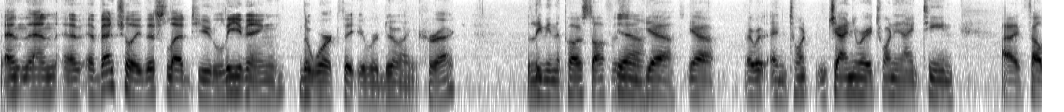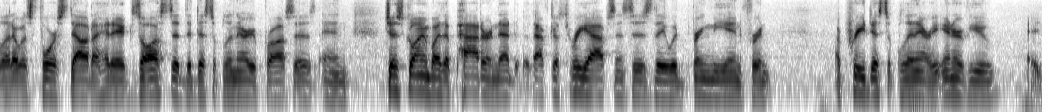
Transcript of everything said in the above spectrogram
And then uh, eventually this led to you leaving the work that you were doing, correct? Leaving the post office? Yeah. Yeah, yeah. There was, in tw- January 2019, I felt that I was forced out. I had exhausted the disciplinary process, and just going by the pattern that after three absences, they would bring me in for an, a pre disciplinary interview. It,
